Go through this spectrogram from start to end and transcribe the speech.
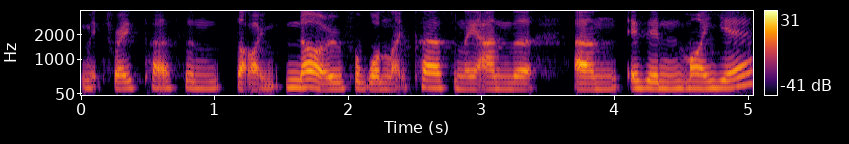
mixed race person that I know for one like personally and that um, is in my year.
